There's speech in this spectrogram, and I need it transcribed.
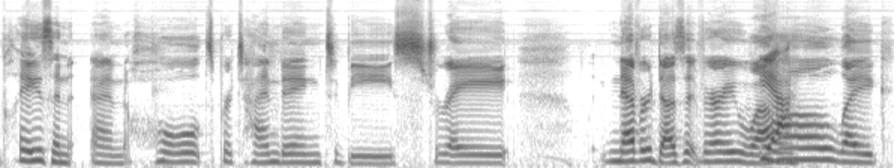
place and and Holt pretending to be straight never does it very well Yeah. like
